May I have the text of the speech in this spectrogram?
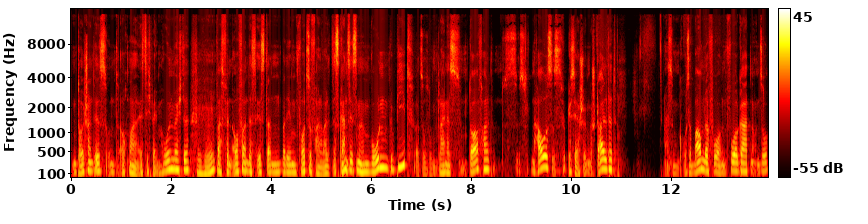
in Deutschland ist und auch mal Essig bei ihm holen möchte, Mhm. was für ein Aufwand das ist, dann bei dem vorzufahren. Weil das Ganze ist in einem Wohngebiet, also so ein kleines Dorf halt. Das ist ein Haus, es ist wirklich sehr schön gestaltet. Also ein großer Baum davor, ein Vorgarten und so.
